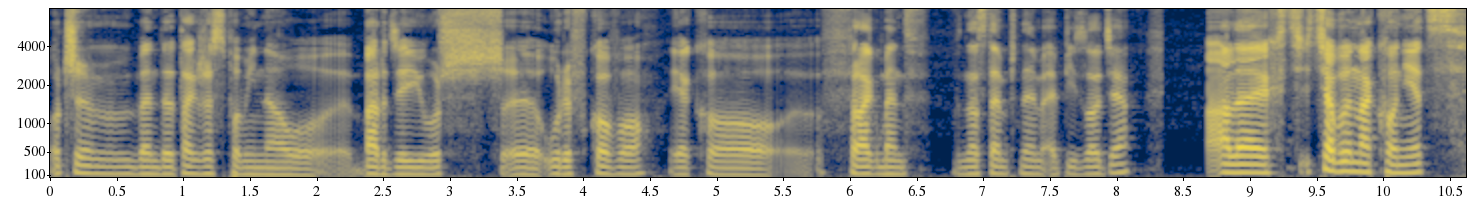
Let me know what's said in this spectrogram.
o czym będę także wspominał bardziej już e, urywkowo, jako fragment w następnym epizodzie. Ale ch chciałbym na koniec,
